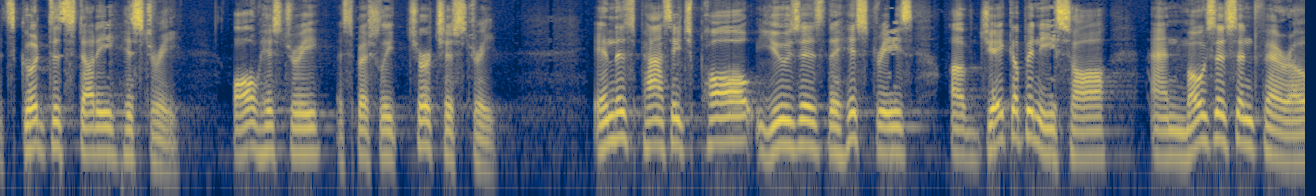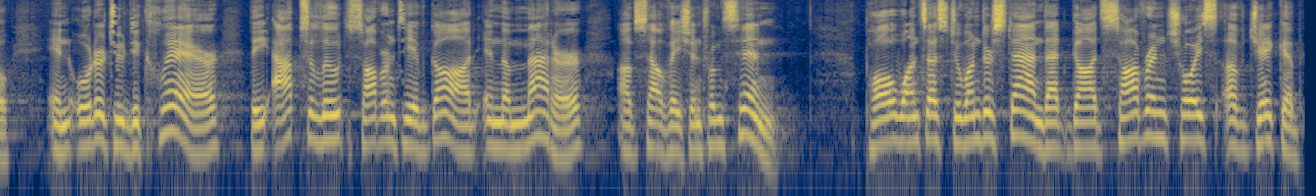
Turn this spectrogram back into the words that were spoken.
It's good to study history, all history, especially church history. In this passage, Paul uses the histories of Jacob and Esau and Moses and Pharaoh in order to declare the absolute sovereignty of God in the matter of salvation from sin. Paul wants us to understand that God's sovereign choice of Jacob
